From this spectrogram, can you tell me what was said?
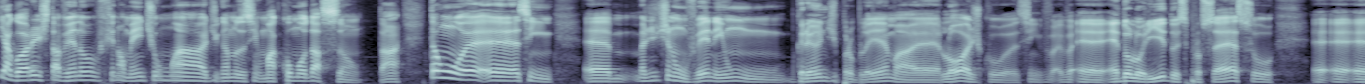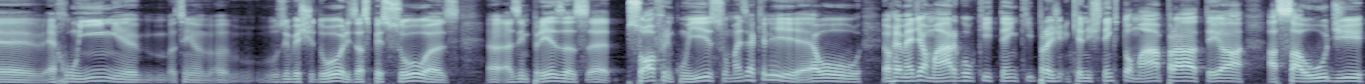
e agora a gente está vendo finalmente uma, digamos assim, uma acomodação. Tá? Então, é, é, assim, é, a gente não vê nenhum grande problema, é lógico, assim, é, é dolorido esse processo, é, é, é, é ruim, assim, os investidores, as pessoas, as empresas sofrem com isso, mas é aquele é o, é o remédio amargo que tem que, pra, que a gente tem que tomar para ter a, a saúde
